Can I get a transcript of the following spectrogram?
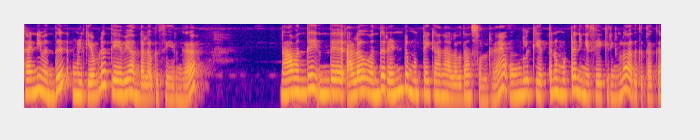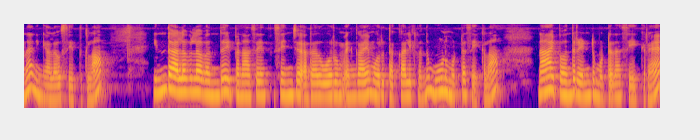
தண்ணி வந்து உங்களுக்கு எவ்வளோ தேவையோ அந்த அளவுக்கு சேருங்க. நான் வந்து இந்த அளவு வந்து ரெண்டு முட்டைக்கான அளவு தான் சொல்கிறேன் உங்களுக்கு எத்தனை முட்டை நீங்கள் சேர்க்குறீங்களோ அதுக்கு தக்கன நீங்கள் அளவு சேர்த்துக்கலாம். இந்த அளவில் வந்து இப்போ நான் செ செஞ்ச அதாவது ஒரு வெங்காயம் ஒரு தக்காளிக்கு வந்து மூணு முட்டை சேர்க்கலாம். நான் இப்போ வந்து ரெண்டு முட்டை தான் சேர்க்குறேன்.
